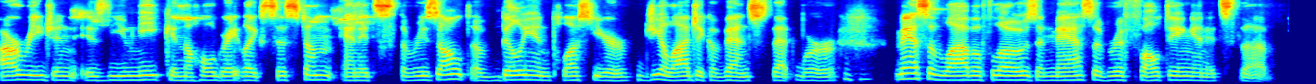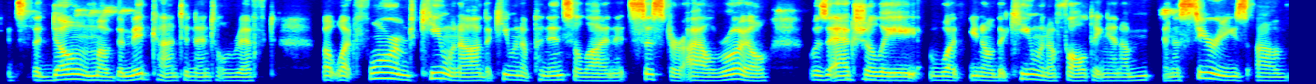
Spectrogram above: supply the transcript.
our region is unique in the whole Great Lakes system, and it's the result of billion plus year geologic events that were mm-hmm. massive lava flows and massive rift faulting, and it's the it's the dome of the mid-continental rift. But what formed Keweenaw, the Keweenaw Peninsula, and its sister Isle Royale, was mm-hmm. actually what you know the Keweenaw faulting and a and a series of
